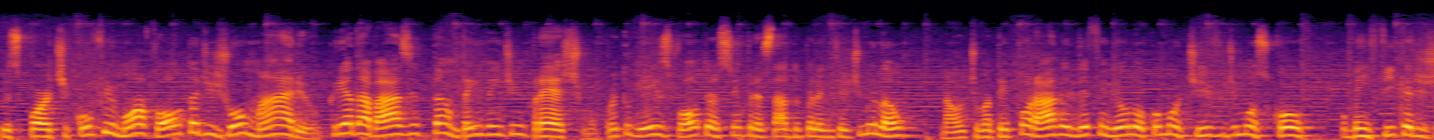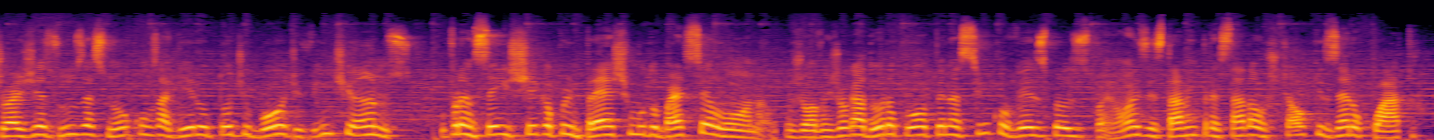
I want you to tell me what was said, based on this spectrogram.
O esporte confirmou a volta de João Mário, cria da base, também vem de empréstimo. O português volta a ser emprestado pela Inter de Milão. Na última temporada, ele defendeu o Lokomotiv de Moscou. O Benfica de Jorge Jesus assinou com o zagueiro Todibo, de 20 anos. O francês chega por empréstimo do Barcelona. O jovem jogador atuou apenas cinco vezes pelos espanhóis e estava emprestado ao Schalke 04.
